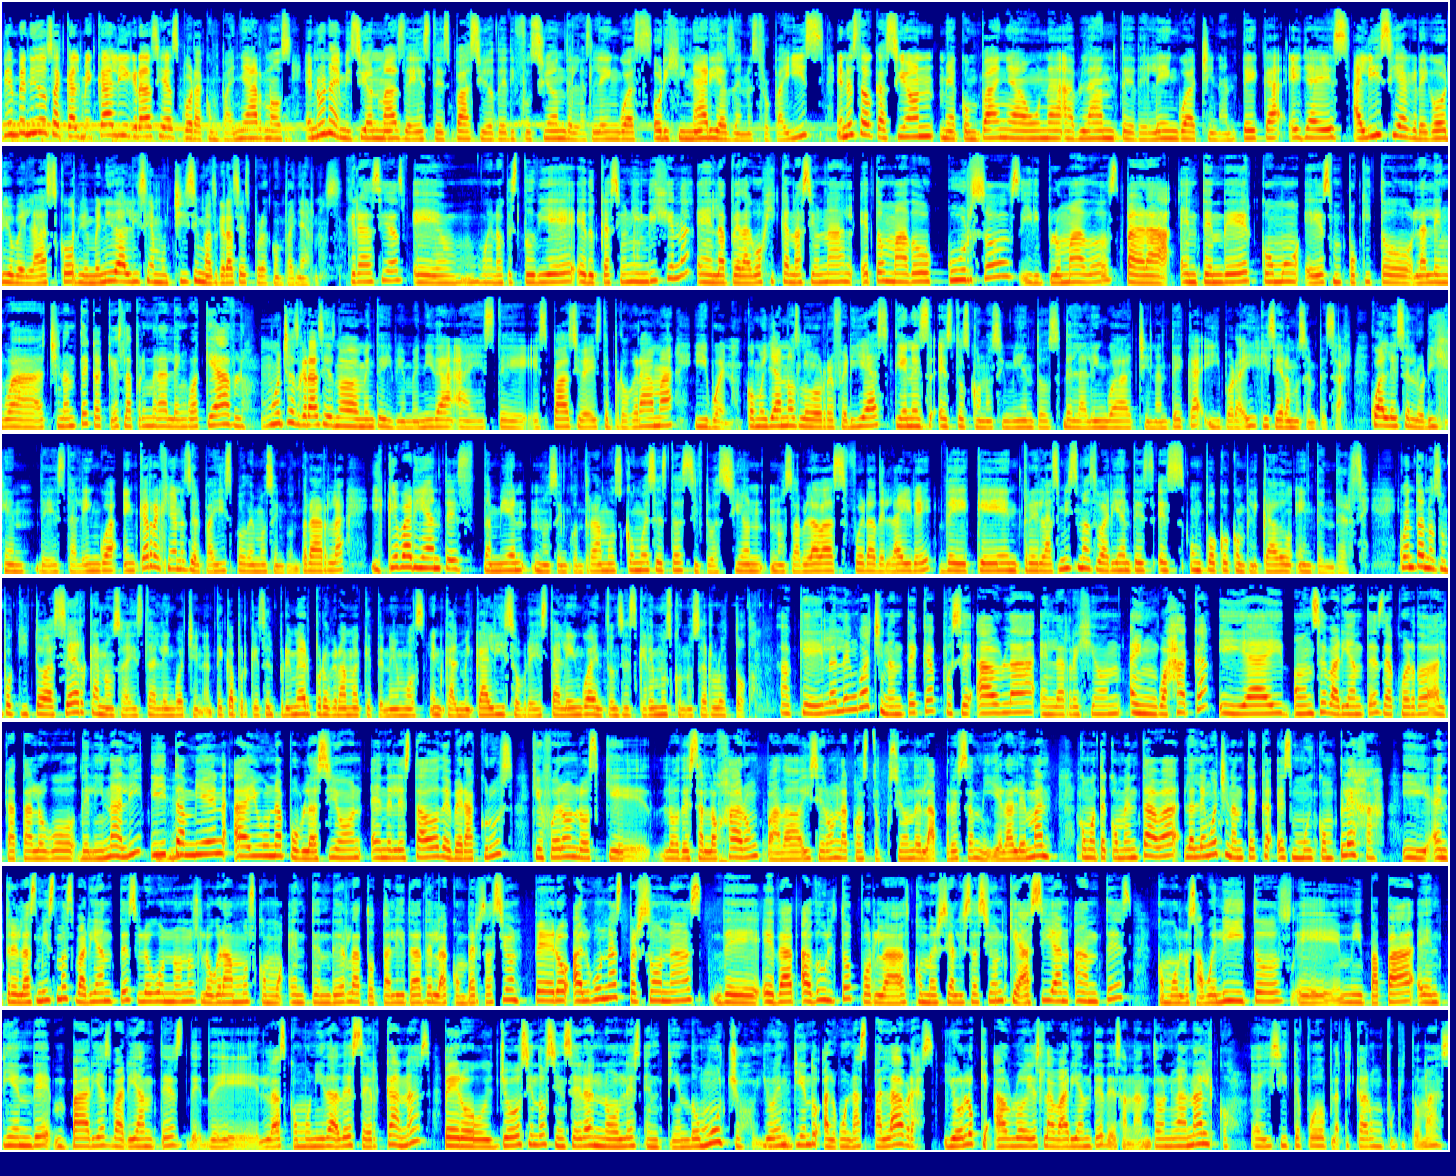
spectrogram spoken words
Bienvenidos a Calme Cali, gracias por acompañarnos en una emisión más de este espacio de difusión de las lenguas originarias de nuestro país. En esta ocasión me acompaña una hablante de lengua chinanteca. Ella es Alicia Gregorio Velasco. Bienvenida Alicia, muchísimas gracias por acompañarnos. Gracias. Eh, bueno, estudié educación indígena en la Pedagógica Nacional. He tomado cursos y diplomados para entender cómo es un poquito la lengua chinanteca que es la primera lengua que hablo. Muchas gracias nuevamente y bienvenida a este espacio, a este programa. Y bueno, como ya nos lo referías, tienes estos conocimientos de la lengua chinanteca y por ahí quisiéramos empezar. ¿Cuál es el origen de esta lengua? ¿En qué regiones del país podemos encontrarla? ¿Y qué variantes también nos encontramos? ¿Cómo es esta situación? Nos hablabas fuera del aire de que entre las mismas variantes es un poco complicado entenderse. Cuéntanos un poquito, acércanos a esta lengua chinanteca porque es el primer programa que tenemos en Calmecali sobre esta lengua, entonces queremos conocerlo todo. Ok, la lengua chinanteca pues se habla en la región, en Oaxaca, y hay 11 variantes de acuerdo al catálogo del INALI, y también hay una población en el estado de Veracruz, que fueron los que lo desalojaron cuando hicieron la construcción de la presa Miguel Alemán. Como te comentaba, la lengua chinanteca es muy compleja y entre las mismas variantes luego no nos logramos como entender la totalidad de la conversación, pero algunas personas de edad adulto, por la comercialización que hacían antes, como los abuelitos, eh, mi papá entiende varias variantes de, de, las comunidades cercanas, pero yo siendo sincera no les entiendo mucho. Yo entiendo algunas palabras. Yo lo que hablo es la variante de San Antonio Analco. Ahí sí te puedo platicar un poquito más.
